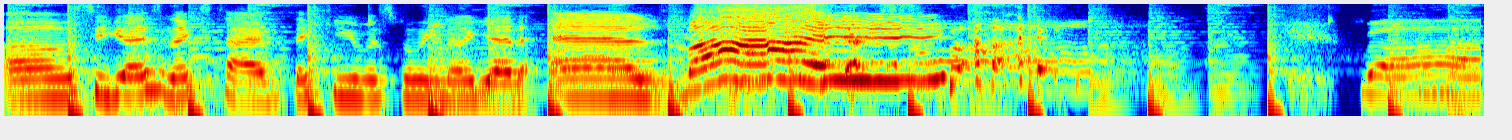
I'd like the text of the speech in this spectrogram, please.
um, see you guys next time. Thank you, Miss Melina, again. And bye. bye. bye.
